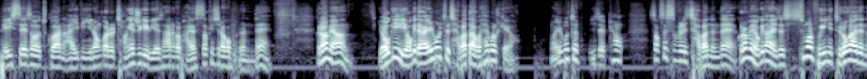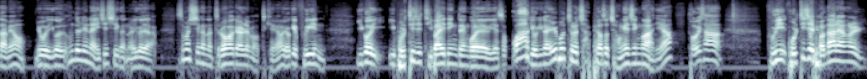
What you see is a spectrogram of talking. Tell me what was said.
베이스에서 구한 아이디 이런 거를 정해주기 위해서 하는 걸 바이오스 서킷이라고 부르는데 그러면 여기 여기 내가 1V 잡았다고 해볼게요. 어, 1V 이제 평 석세스풀리 잡았는데 그러면 여기다가 이제 스몰 V인이 들어가야 된다며 요 이거 흔들리는 AC 시그널 이거 스몰 시그널 들어가게 하려면 어떻게 해요? 여기 V인 이거 이 볼티지 디바이딩 된 거에 의해서 꽉 여기가 1V로 잡혀서 정해진 거 아니야? 더 이상 V 볼티지의 변화량을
